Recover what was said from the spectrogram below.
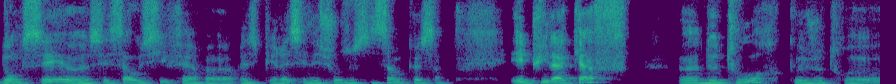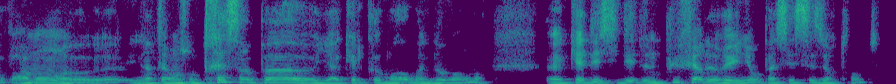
Donc, c'est euh, ça aussi, faire euh, respirer, c'est des choses aussi simples que ça. Et puis, la CAF euh, de Tours, que je trouve vraiment une intervention très sympa il y a quelques mois, au mois de novembre, qui a décidé de ne plus faire de réunion passé 16h30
